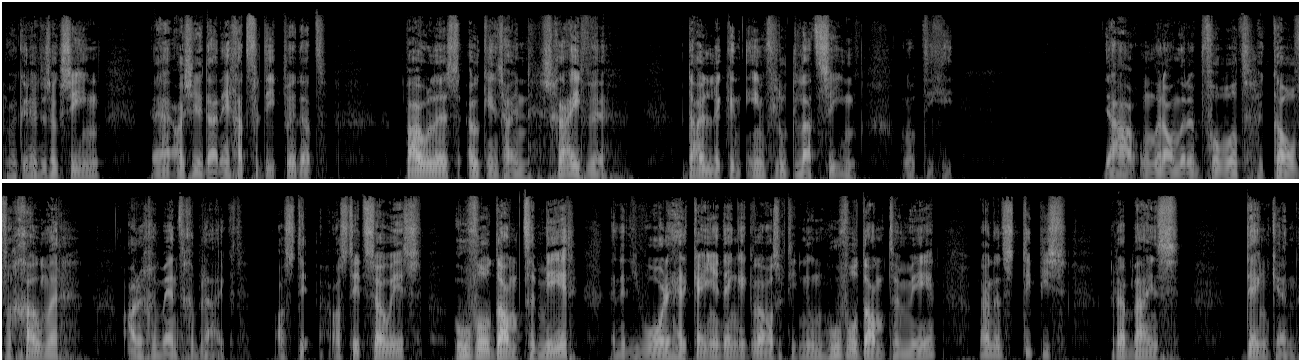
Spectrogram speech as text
We kunnen dus ook zien, hè, als je daarin gaat verdiepen, dat Paulus ook in zijn schrijven duidelijk een invloed laat zien. Omdat hij, ja, onder andere bijvoorbeeld Calvin Gomer argument gebruikt. Als dit, dit zo is, hoeveel dan te meer? En die woorden herken je denk ik wel als ik die noem. Hoeveel dan te meer? Nou, dat is typisch rabbijns denken.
